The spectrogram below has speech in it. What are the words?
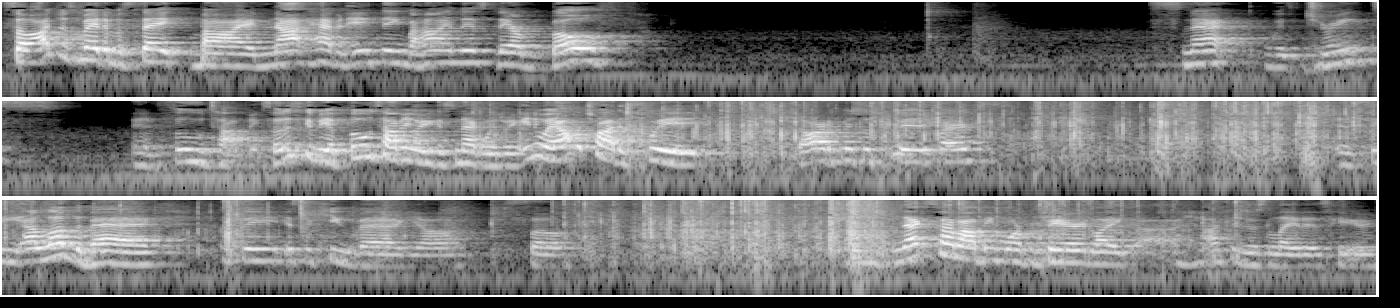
So I just made a mistake by not having anything behind this. They're both snack with drinks and food topping. So this could be a food topping or you can snack with drink. Anyway, I'm gonna try the squid, the artificial squid first. And see, I love the bag. See, it's a cute bag, y'all. So um, next time I'll be more prepared. Like uh, I could just lay this here.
